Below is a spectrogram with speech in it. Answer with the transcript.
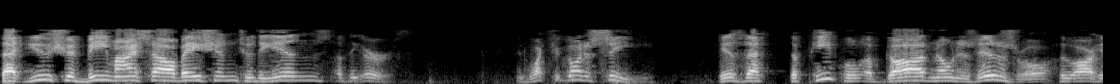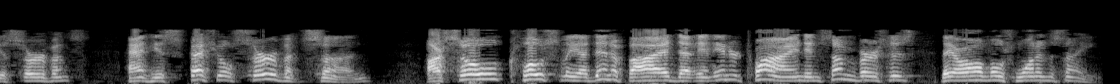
that you should be my salvation to the ends of the earth. And what you're going to see is that the people of God known as Israel, who are his servants, and his special servant son, are so closely identified that intertwined in some verses, they are almost one and the same.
